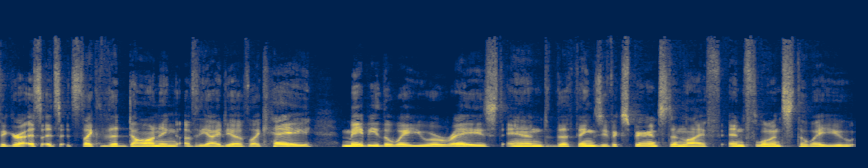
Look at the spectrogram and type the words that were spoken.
figure out. It's it's it's like the dawning of the idea of like, hey, maybe the way you were raised and the things you've experienced in life influence the way you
